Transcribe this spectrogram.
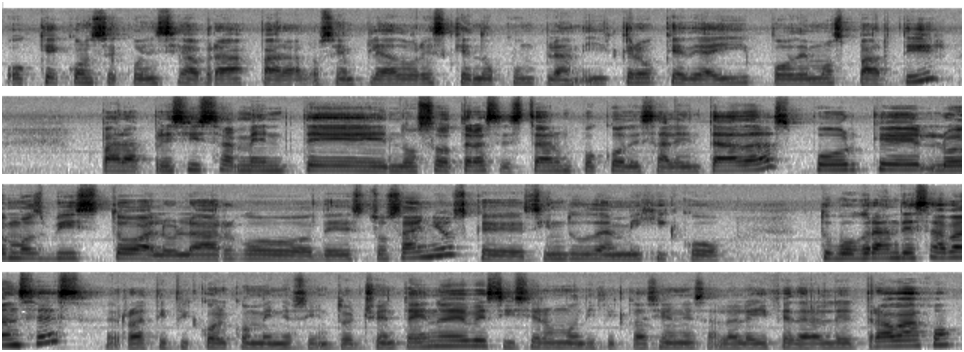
o qué consecuencia habrá para los empleadores que no cumplan. Y creo que de ahí podemos partir para precisamente nosotras estar un poco desalentadas porque lo hemos visto a lo largo de estos años que sin duda México tuvo grandes avances, ratificó el convenio 189, se hicieron modificaciones a la Ley Federal del Trabajo,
